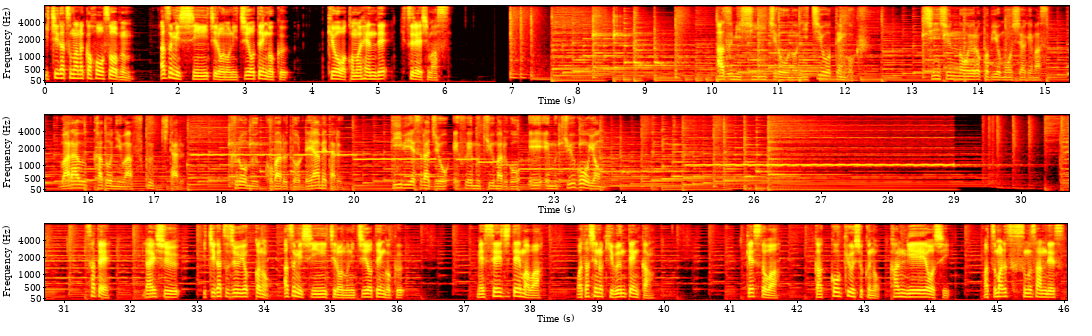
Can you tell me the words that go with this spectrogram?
1月7日放送分、安住紳一郎の日曜天国。今日はこの辺で失礼します。安住紳一郎の日曜天国。新春のお喜びを申し上げます笑う角には福来たるクロムコバルトレアメタル TBS ラジオ FM905 AM954 さて、来週1月14日の安住紳一郎の日曜天国。メッセージテーマは、私の気分転換。ゲストは、学校給食の管理栄養士、松丸進さんです。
